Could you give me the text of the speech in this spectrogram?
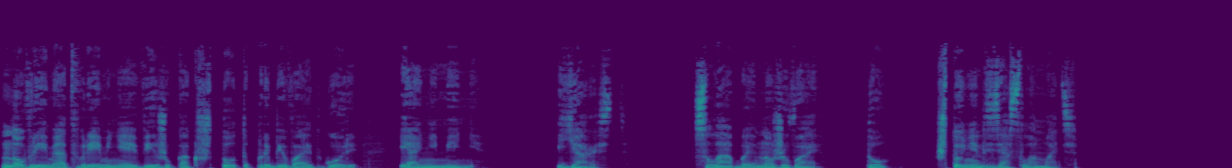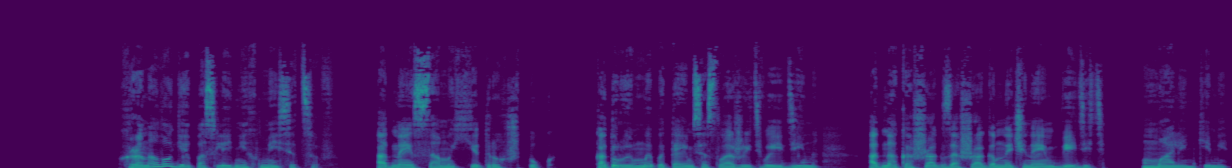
Но время от времени я вижу, как что-то пробивает горе и онемение. Ярость. Слабая, но живая. То, что нельзя сломать. Хронология последних месяцев — одна из самых хитрых штук, которую мы пытаемся сложить воедино, однако шаг за шагом начинаем видеть маленькими,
